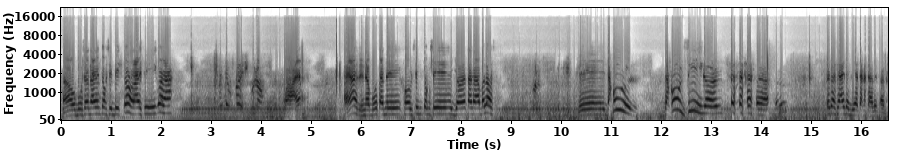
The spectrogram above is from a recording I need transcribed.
Naubusan na rin tong si Victor, ay si Icon ha. Ayan. Ayan, inabutan ni Colsing tong si Jonathan Abalos. Si Dakul. Dakul Singer. Ito si Idol, di yata kasalit ano.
